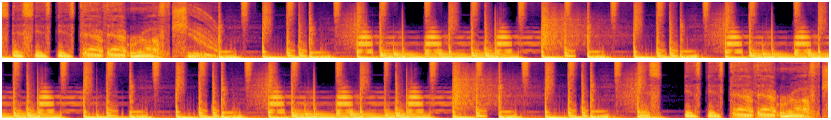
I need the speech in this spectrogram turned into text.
this is, is that, that rough shoe. Is, is, is that, that rough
